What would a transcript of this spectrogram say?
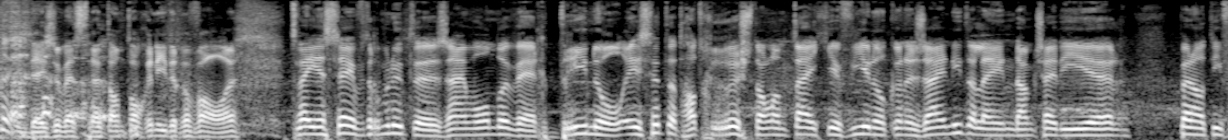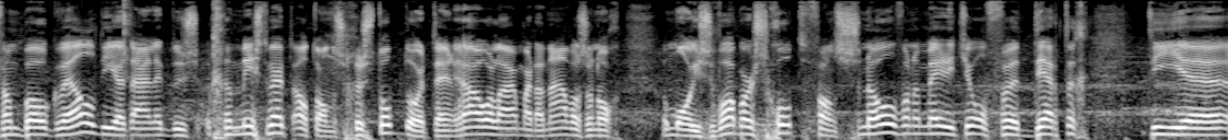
In deze wedstrijd dan toch in ieder geval. Hè. 72 minuten zijn we onderweg. 3-0 is het. Het had gerust al een tijdje 4-0 kunnen zijn. Niet alleen dankzij die eh, Penalty van Bokwel, die uiteindelijk dus gemist werd. Althans gestopt door Ten Rouwelaar. Maar daarna was er nog een mooi zwabberschot van Snow van een metertje of 30. Die uh,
